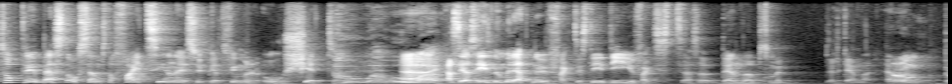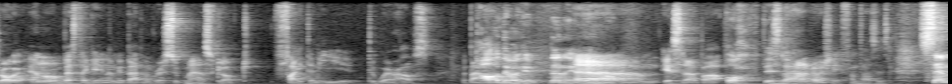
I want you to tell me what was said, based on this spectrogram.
Topp tre bästa och sämsta fight-scener i superhjältefilmer. Oh shit. Eh, alltså jag säger nummer ett nu faktiskt. Det, det är ju faktiskt alltså, det enda som är... Eller det enda. En av de, bra, en av de bästa grejerna med Batman vs Superman är såklart fighten i The Warehouse. Ja, det var grymt. Den är bra. Eh, är sådär bara, åh, det är sådär han rör sig. Fantastiskt. Säm,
